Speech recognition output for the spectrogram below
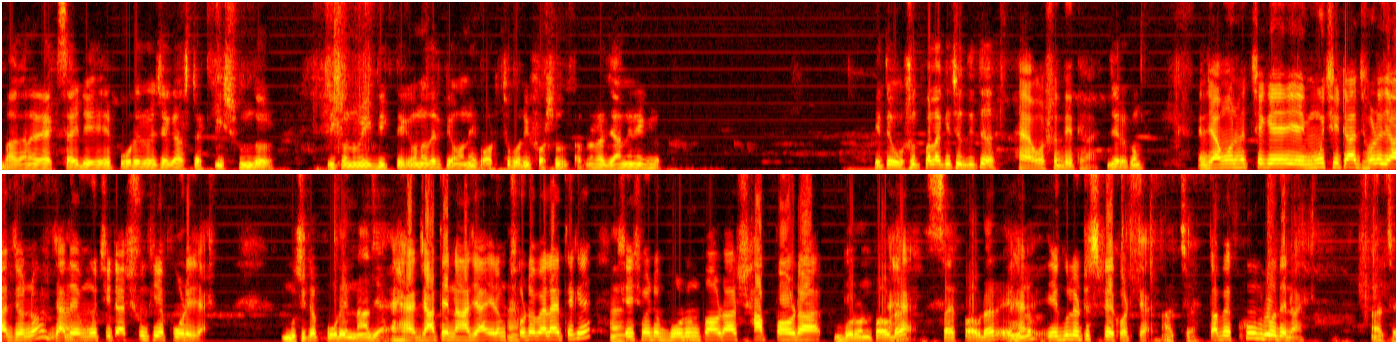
বাগানের এক সাইডে পড়ে রয়েছে গাছটা কি সুন্দর। ইকোনমিক দিক থেকে ওনাদেরকে অনেক অর্থকরী ফসল আপনারা জানেন এগুলো। এতে ওষুধপালা কিছু দিতে হয়? হ্যাঁ ওষুধ দিতে হয়। যেরকম? যেমন হচ্ছে কি এই মুচিটা ঝরে যাওয়ার জন্য যাতে হ্যাঁ। মুচিটা শুকিয়ে পড়ে যায়। মুচিটা পড়ে না যায়? হ্যাঁ যাতে না যায়। এরকম হ্যাঁ। ছোটবেলায় থেকে হ্যাঁ। সেই সময় একটু বরুণ পাউডার সাপ পাউডার বোরন পাউডার। স্যাপ পাউডার এগুলো? এগুলো একটু স্প্রে করতে হয়। আচ্ছা। তবে খুব রোদে নয়। আচ্ছা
